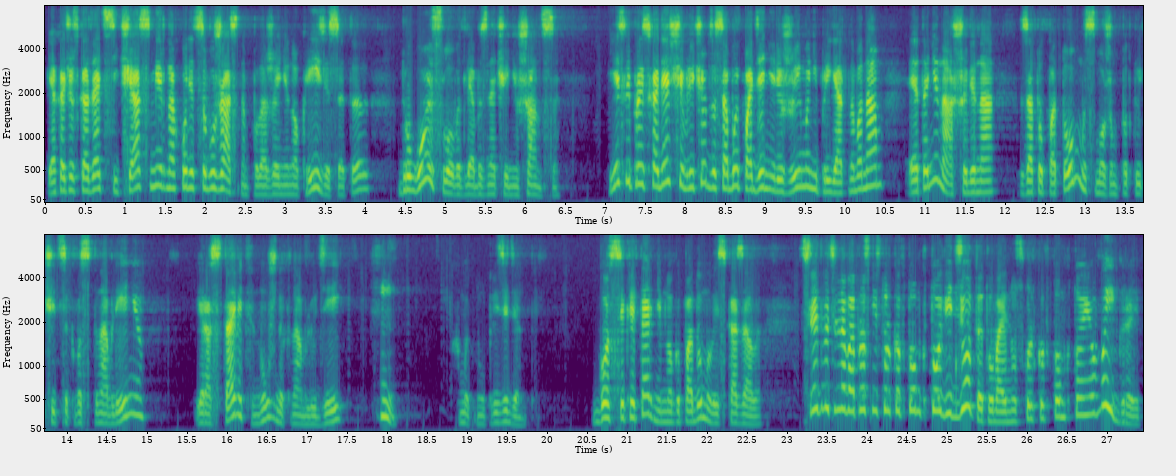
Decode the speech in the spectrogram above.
Я хочу сказать, сейчас мир находится в ужасном положении, но кризис — это другое слово для обозначения шанса. Если происходящее влечет за собой падение режима, неприятного нам, это не наша вина, зато потом мы сможем подключиться к восстановлению и расставить нужных нам людей. Хм, — хмыкнул президент. Госсекретарь немного подумала и сказала, следовательно, вопрос не столько в том, кто ведет эту войну, сколько в том, кто ее выиграет.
